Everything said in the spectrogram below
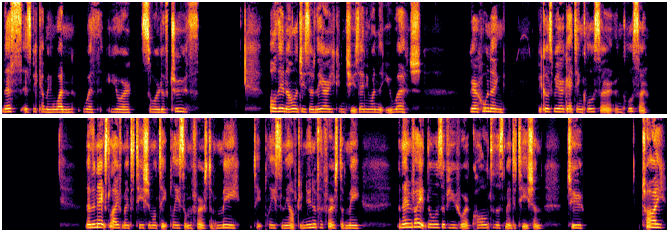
This is becoming one with your sword of truth. All the analogies are there. You can choose any one that you wish. We are honing because we are getting closer and closer. Now, the next live meditation will take place on the 1st of May, take place in the afternoon of the 1st of May. And I invite those of you who are called to this meditation to try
